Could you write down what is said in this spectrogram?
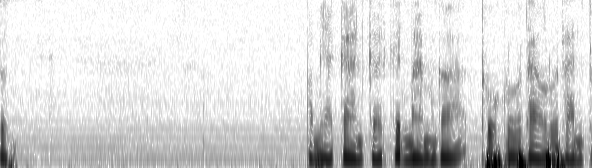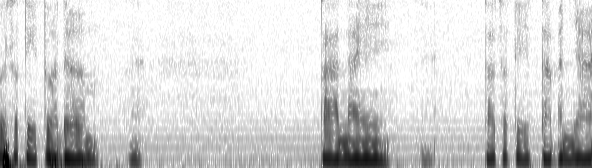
สุดๆ พอมีอาการเกิดขึ้นมามันก็ถูกรู้เท่ารู้ทันตัวสติตัวเดิม ตาในตาสติตาปัญญา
